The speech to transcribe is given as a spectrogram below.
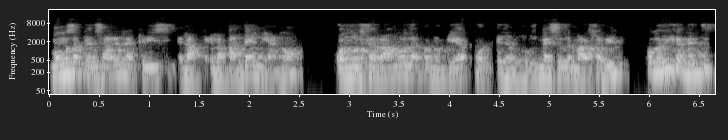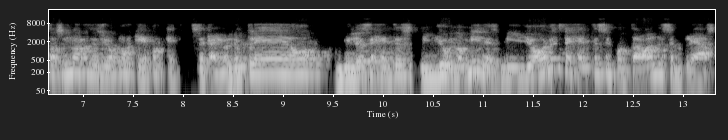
Vamos a pensar en la crisis, en la, en pandemia, ¿no? Cuando cerramos la economía por, en los dos meses de marzo, abril, pues lógicamente está haciendo una recesión. ¿Por qué? Porque se cayó el empleo, miles de gente, millones, no miles, millones de gente se encontraban desempleadas.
